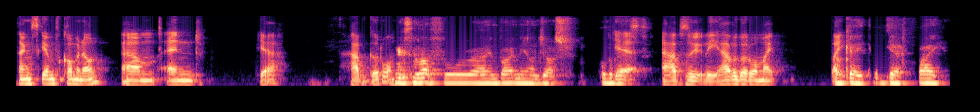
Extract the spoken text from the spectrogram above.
thanks again for coming on. Um, and yeah, have a good one. Thanks a lot for uh, inviting me on, Josh. All the yeah, best. Absolutely. Have a good one, mate. Bye. Okay. Care. Bye.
